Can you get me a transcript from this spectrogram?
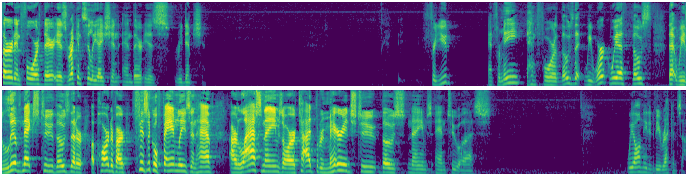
third and fourth there is reconciliation and there is redemption. For you and for me and for those that we work with, those that we live next to, those that are a part of our physical families and have our last names are tied through marriage to those names and to us. We all needed to be reconciled.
